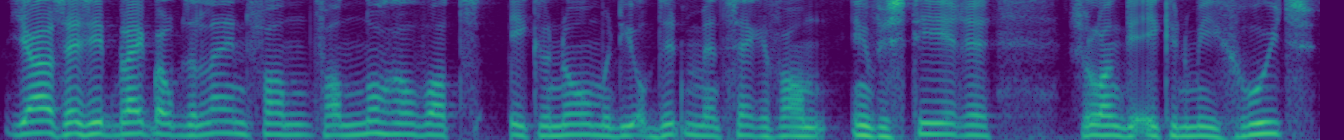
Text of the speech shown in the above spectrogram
Ja, zij zit blijkbaar op de lijn van, van nogal wat economen die op dit moment zeggen van investeren zolang de economie groeit,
